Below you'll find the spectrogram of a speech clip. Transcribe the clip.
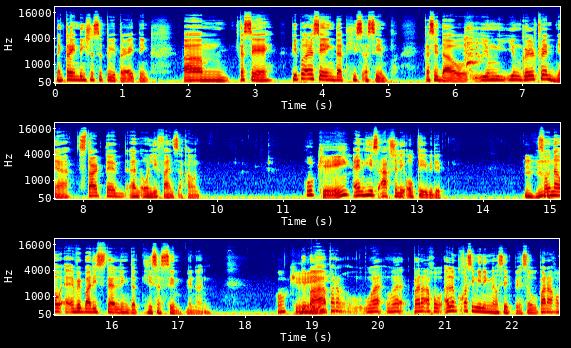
Nag-trending siya sa Twitter, I think. Um, kasi people are saying that he's a simp kasi daw yung yung girlfriend niya started an OnlyFans account Okay. and he's actually okay with it. Mhm. So now everybody's telling that he's a simp, ganun. okay. 'Di ba? Parang wa, wa, parang ako, alam ko kasi meaning ng simp eh. So parang ako,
